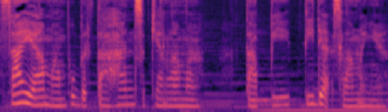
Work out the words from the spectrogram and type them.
Saya mampu bertahan sekian lama, tapi tidak selamanya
